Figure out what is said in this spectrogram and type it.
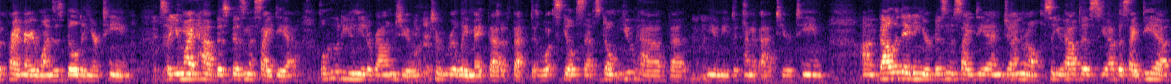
the primary ones is building your team. So you might have this business idea. Well, who do you need around you Okay. to really make that effective? What skill sets don't you have that Mhm. you need to kind of add to your team? Um, validating your business idea in general. So you have this you have this idea.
